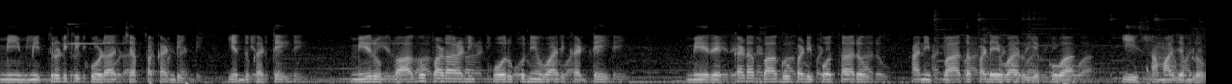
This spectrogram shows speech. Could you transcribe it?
మీ మిత్రుడికి కూడా చెప్పకండి. ఎందుకంటే మీరు బాగుపడాలని కోరుకునే వారి కంటే మీరెక్కడ బాగుపడిపోతారో అని బాధపడేవారు ఎక్కువ ఈ సమాజంలో.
